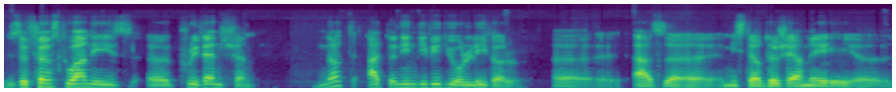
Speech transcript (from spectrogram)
The first one is uh, prevention, not at an individual level, uh, as uh, Mr. De Germay uh,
